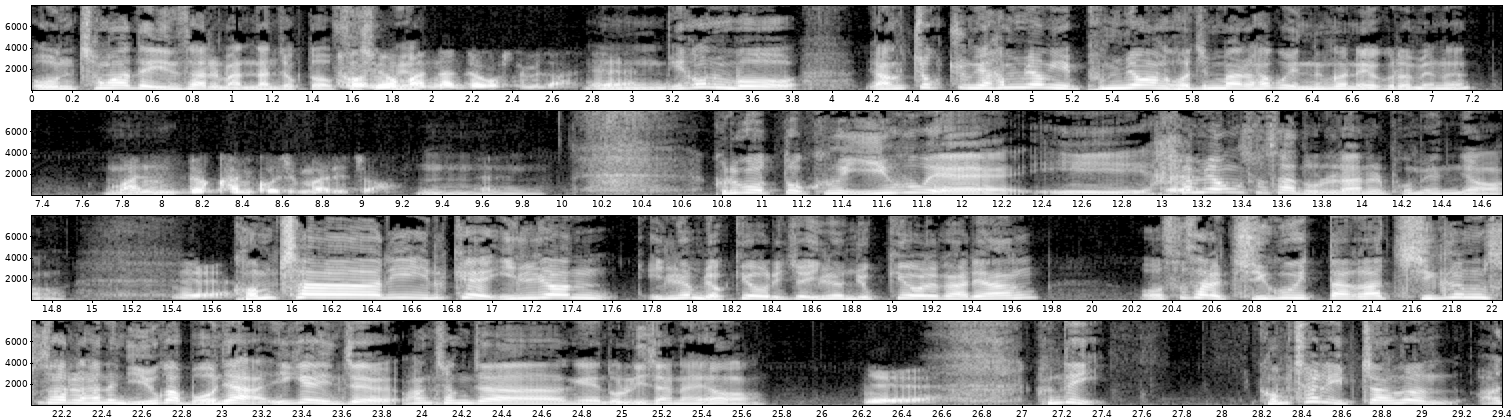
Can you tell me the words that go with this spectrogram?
온 청와대 인사를 만난 적도 없으시고요? 전혀 만난 적 없습니다. 예. 음, 이거는 뭐 양쪽 중에 한 명이 분명한 거짓말을 하고 있는 거네요. 그러면은 음. 완벽한 거짓말이죠. 음. 네. 그리고 또 그 이후에 이 네. 하명 수사 논란을 보면요. 네. 검찰이 이렇게 1년 1년 몇 개월이죠? 1년 6개월 가량 어, 수사를 쥐고 있다가 지금 수사를 하는 이유가 뭐냐? 이게 이제 황 청장의 논리잖아요. 예. 근데 검찰의 입장은 아,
